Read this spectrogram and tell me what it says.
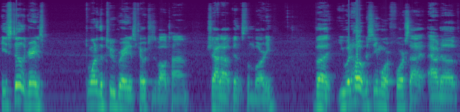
he's still the greatest, one of the two greatest coaches of all time. Shout out Vince Lombardi. But you would hope to see more foresight out of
